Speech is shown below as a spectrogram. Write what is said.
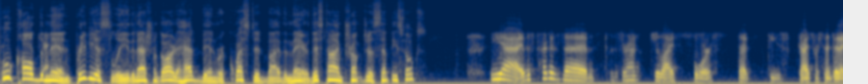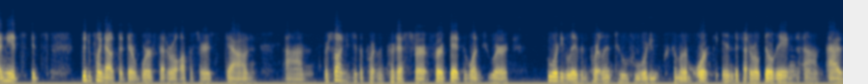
Who called the men? Previously, the National Guard had been requested by the mayor. This time, Trump just sent these folks? Yeah, it was part of the, it was around July 4th that these guys were sent in. I mean, it's, it's good to point out that there were federal officers down um, responding to the Portland protests for, for a bit, the ones who were who already live in Portland, who, who already, some of them work in the federal building um, as,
